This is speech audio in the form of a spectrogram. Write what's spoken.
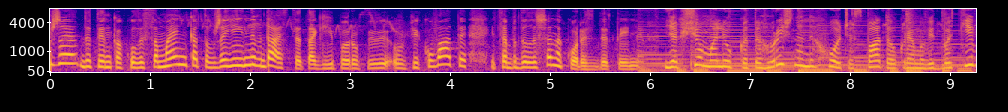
вже дитинка, коли саменька, то вже їй не вдасться так гіперопікувати, і це буде лише на користь дитині. Якщо малюк категорично не хоче спати окремо від батьків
